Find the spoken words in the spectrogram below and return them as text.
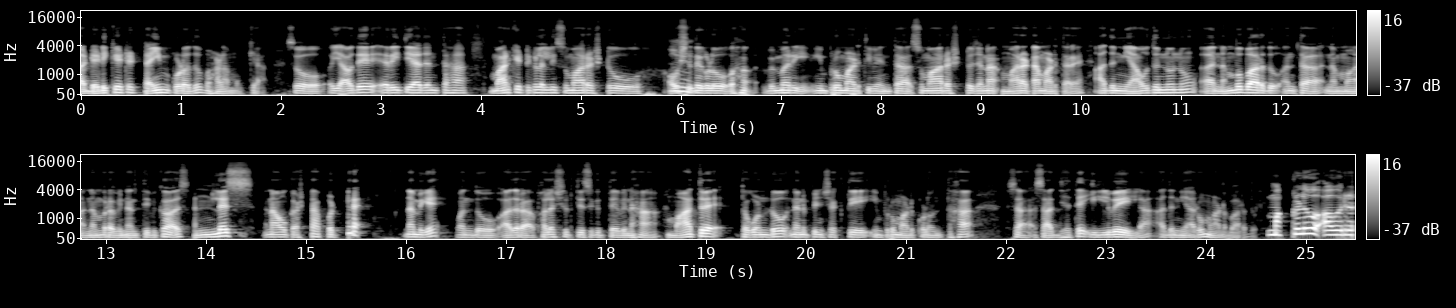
ಡೆಡಿಕೇಟೆಡ್ ಟೈಮ್ ಕೊಡೋದು ಬಹಳ ಮುಖ್ಯ. ಸೊ ಯಾವುದೇ ರೀತಿಯಾದಂತಹ ಮಾರ್ಕೆಟ್ಗಳಲ್ಲಿ ಸುಮಾರಷ್ಟು ಔಷಧಗಳು ಮೆಮರಿ ಇಂಪ್ರೂವ್ ಮಾಡ್ತೀವಿ ಅಂತ ಸುಮಾರಷ್ಟು ಜನ ಮಾರಾಟ ಮಾಡ್ತಾರೆ. ಅದನ್ನ ಯಾವುದನ್ನು ನಂಬಬಾರದು ಅಂತ ನಮ್ಮ ನಮ್ರ ವಿನಂತಿ ಬಿಕಾಸ್ ಅನ್ಲೆಸ್ ನಾವು ಕಷ್ಟಪಟ್ಟರೆ ನಮಗೆ ಒಂದು ಅದರ ಫಲಶ್ರುತಿ ಸಿಗುತ್ತೆ ವಿನಃ ಮಾತ್ರೆ ತಗೊಂಡು ನೆನಪಿನ ಶಕ್ತಿ ಇಂಪ್ರೂವ್ ಮಾಡ್ಕೊಳ್ಳುವಂತಹ ಸಾಧ್ಯತೆ ಇಲ್ಲವೇ ಇಲ್ಲ. ಅದನ್ನು ಯಾರೂ ಮಾಡಬಾರದು. ಮಕ್ಕಳು ಅವರ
